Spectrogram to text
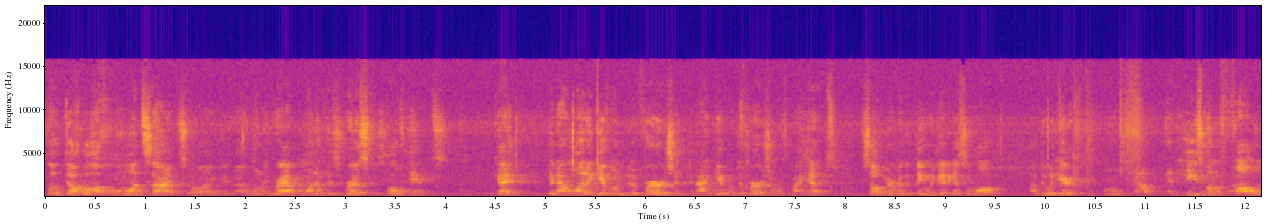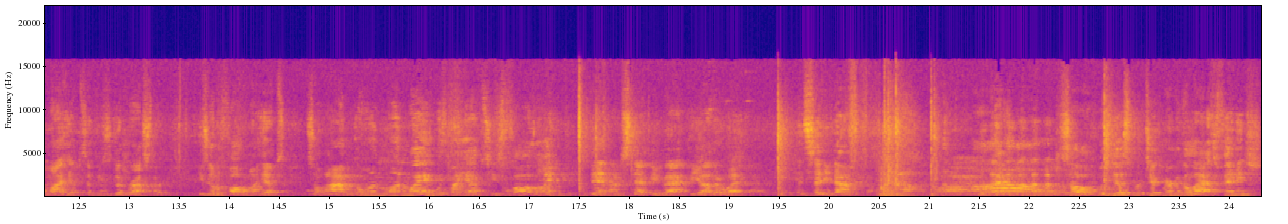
So double up on one side. So I, I want to grab one of his wrists with both hands. Okay? Then I want to give him diversion, and I give him diversion with my hips. So remember the thing we did against the wall? I'll do it here. Now, and he's going to follow my hips if he's a good wrestler. He's going to follow my hips. So I'm going one way with my hips. He's following. Then I'm stepping back the other way and sitting down. Wow. So with this particular, remember the last finish?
